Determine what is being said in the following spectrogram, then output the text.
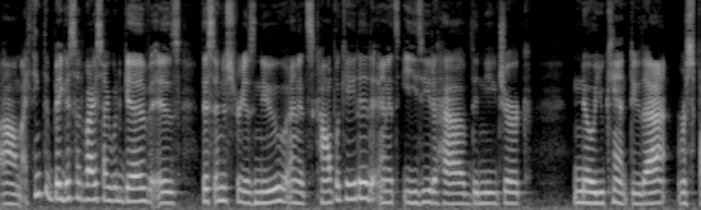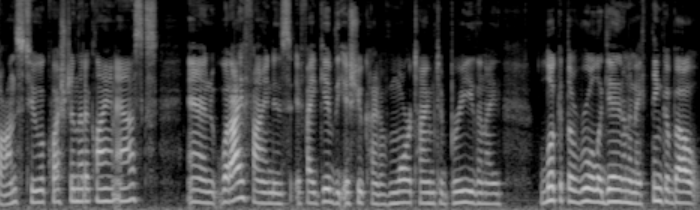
um, I think the biggest advice I would give is this industry is new and it's complicated, and it's easy to have the knee jerk no, you can't do that response to a question that a client asks. And what I find is if I give the issue kind of more time to breathe and I look at the rule again and I think about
